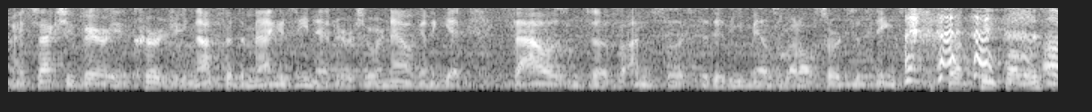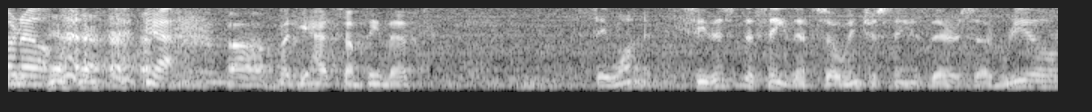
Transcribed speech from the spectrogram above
it's actually very encouraging, not for the magazine editors who are now going to get thousands of unsolicited emails about all sorts of things from people listening. oh no. yeah. Uh, but you had something that they wanted. See, this is the thing that's so interesting: is there's a real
